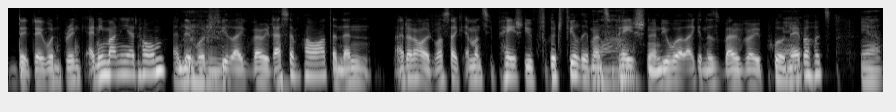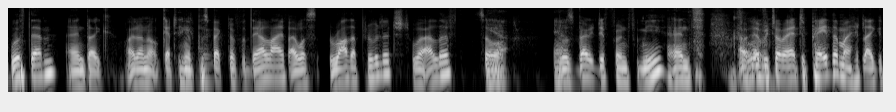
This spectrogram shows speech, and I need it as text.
they, they wouldn't bring any money at home and they would Mhm. feel like very less empowered. And then, I don't know, it was like emancipation. You could feel the emancipation and you were like in this very, very poor Yeah. neighborhoods with them. And like, I don't know, getting a perspective of their life. I was rather privileged where I lived. So Yeah. Yeah. it was very different for me. And Cool. every time I had to pay them, I had like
